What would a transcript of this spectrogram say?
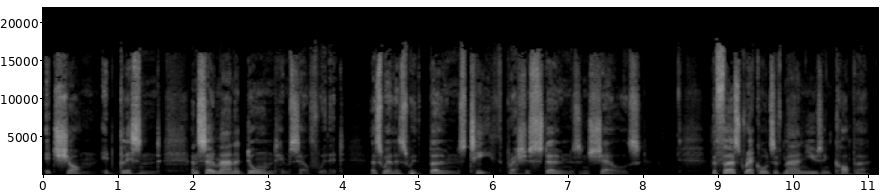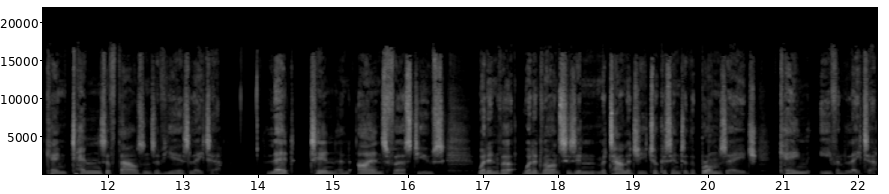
It shone, it glistened, and so man adorned himself with it as well as with bones, teeth, precious stones, and shells. The first records of man using copper came tens of thousands of years later. Lead, tin, and iron's first use, when, when advances in metallurgy took us into the Bronze Age, came even later.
